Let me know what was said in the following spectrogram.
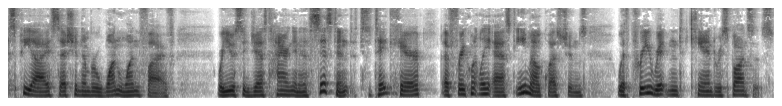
SPI session number 115 where you suggest hiring an assistant to take care of frequently asked email questions with pre-written canned responses.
